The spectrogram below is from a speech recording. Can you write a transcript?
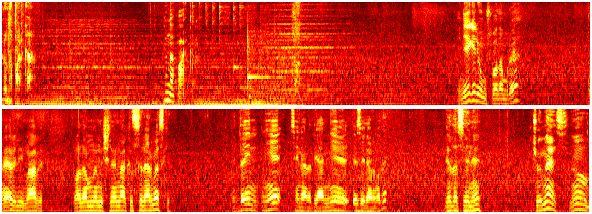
Luna Park'a. Luna Park'a. E niye geliyormuş bu adam buraya? Ne bileyim abi. Bu adamların işlerine akıl sır ermez ki. E, Dayın niye seni aradı yani niye Ezel'i aramadı? Ya da seni. Çömez. Ne oldu?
